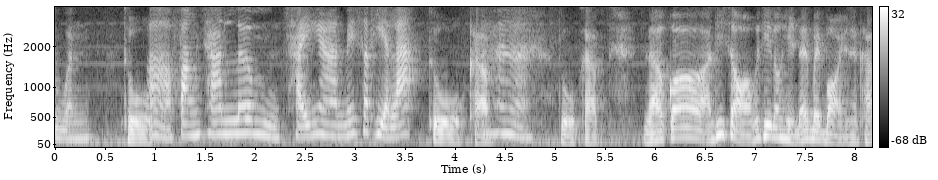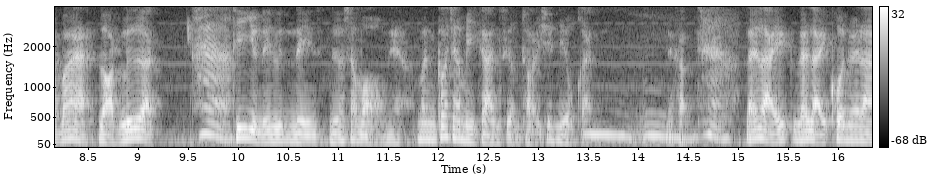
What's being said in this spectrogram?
รวนๆถูกฟังก์ชันเริ่มใช้งานไม่เสถียรละ ถูกครับ ถูกครับ แล้วก็อันที่สองที่เราเห็นได้บ่อยๆนะครับว่าหลอดเลือด ที่อยู่ในในเนื้อสมองเนี่ยมันก็จะมีการเสื่อมถอยเช่นเดียวกันนะครับหลายหลายหลายๆคนเวลา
